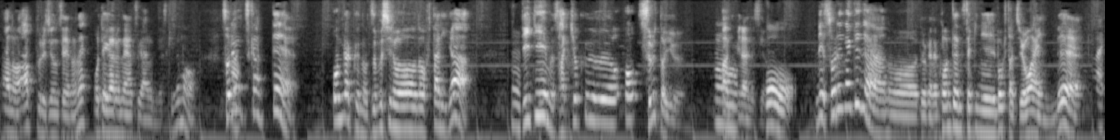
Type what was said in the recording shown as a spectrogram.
あの、アップル純正のね、お手軽なやつがあるんですけども、それを使って、音楽のズブシロの2人が、うん DTM 作曲をするという番組なんですよ。で、それだけじゃ、あの、どうかな、コンテンツ的に僕たち弱いんで、はい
